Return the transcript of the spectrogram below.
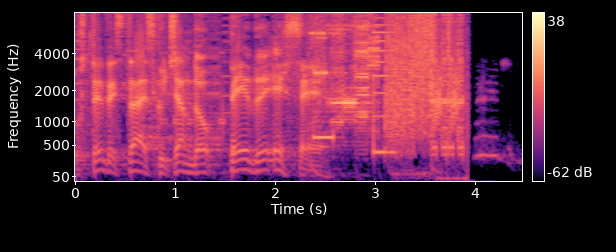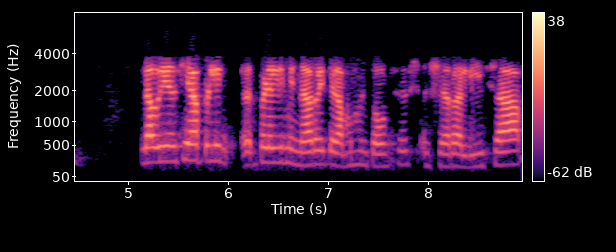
Usted está escuchando PDS. La audiencia preliminar, reiteramos entonces, se realiza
